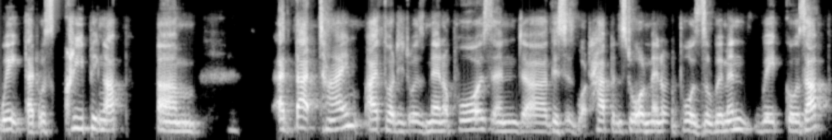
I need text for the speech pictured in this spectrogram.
weight that was creeping up. Um, at that time, I thought it was menopause, and uh, this is what happens to all menopausal women weight goes up.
